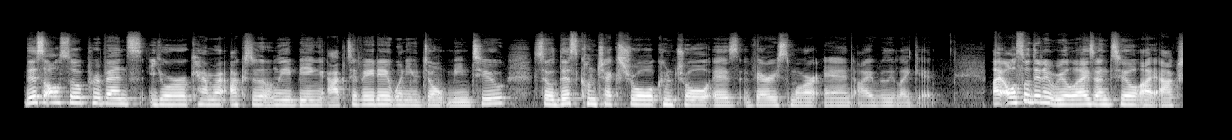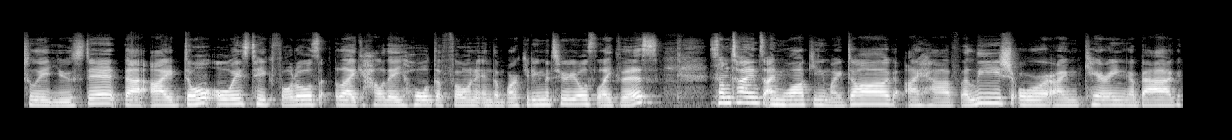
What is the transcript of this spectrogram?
This also prevents your camera accidentally being activated when you don't mean to. So this contextual control is very smart and I really like it. I also didn't realize until I actually used it that I don't always take photos like how they hold the phone in the marketing materials like this. Sometimes I'm walking my dog, I have a leash or I'm carrying a bag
